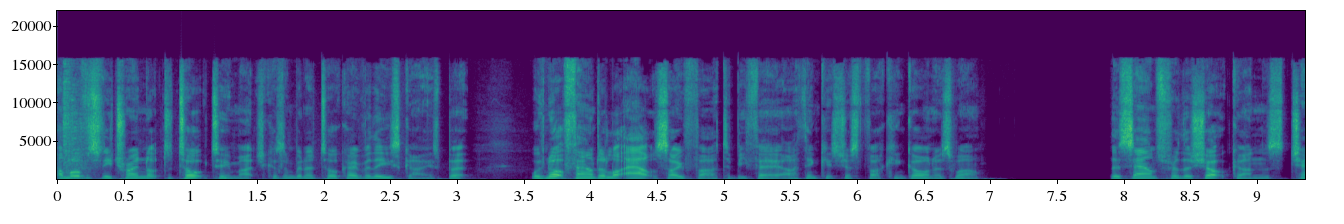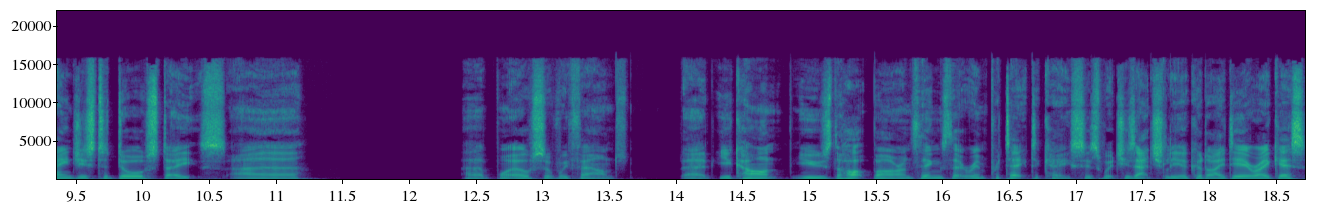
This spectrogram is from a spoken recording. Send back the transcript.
I'm obviously trying not to talk too much because I'm going to talk over these guys, but we've not found a lot out so far, to be fair. I think it's just fucking gone as well. The sounds for the shotguns, changes to door states. Uh, uh, what else have we found? Uh, you can't use the hotbar on things that are in protector cases, which is actually a good idea, I guess.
